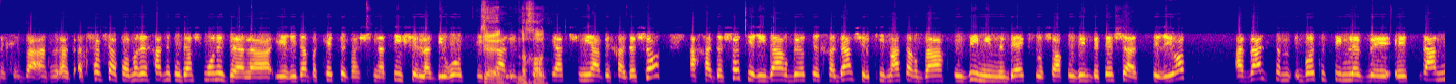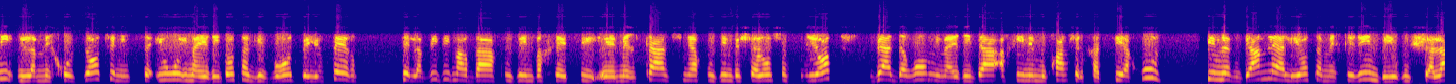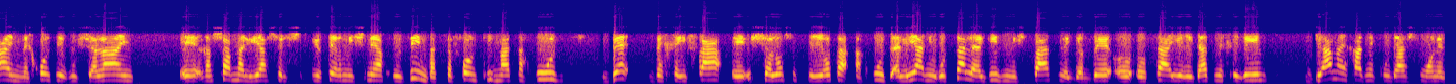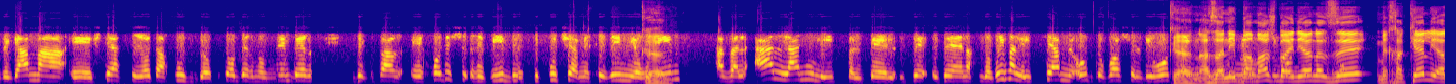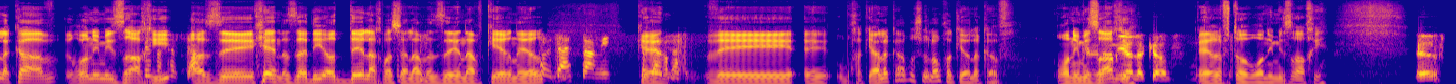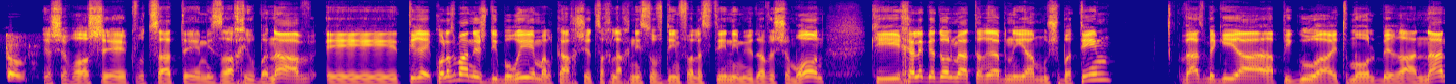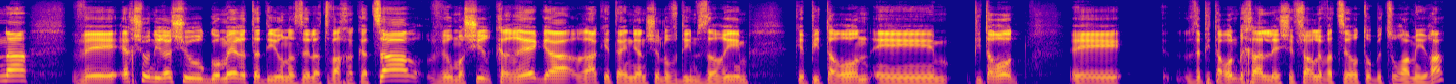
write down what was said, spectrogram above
עכשיו שאתה אומר 1.8 זה על הירידה בקצב השנתי של הדירות, כן, נכון. יד שנייה בחדשות, החדשות ירידה הרבה יותר חדה של כמעט 4 אחוזים, אם נדייק 3 אחוזים בתשע עשיריות, אבל בוא תשים לב, אה, אה, סמי, למחוזות שנמצאו עם הירידות הגבוהות ביותר, תל אביב עם 4 אחוזים וחצי, אה, מרכז 2 אחוזים ושלוש עשיריות, והדרום עם הירידה הכי נמוכה של חצי אחוז. שים לב גם לעליות המחירים בירושלים, מחוז ירושלים אה, רשם עלייה של יותר משני אחוזים, בצפון כמעט אחוז ובחיפה אה, שלוש עשיריות אחוז עלייה. אני רוצה להגיד משפט לגבי אותה ירידת מחירים, גם ה-1.8 וגם שתי עשיריות האחוז באוקטובר-נובמבר זה כבר אה, חודש רביעי ברציפות שהמחירים יורדים. כן. אבל אל לנו להתבלבל. זה, זה, אנחנו מדברים על היצע מאוד גבוה של דירות. כן, אז אני ממש בעניין הזה, מחכה לי על הקו, רוני מזרחי. בבקשה. אז אה, כן, אז אני אודה לך בשלב הזה, עינב קרנר. תודה, סמי. כן, והוא אה, מחכה על הקו או שהוא לא מחכה על הקו? רוני מזרחי? אני על הקו. ערב טוב, רוני מזרחי. ערב טוב. יושב ראש אה, קבוצת אה, מזרחי ובניו. אה, תראה, כל הזמן יש דיבורים על כך שצריך להכניס עובדים פלסטינים מיהודה ושומרון, כי חלק גדול מאתרי הבנייה מושבתים. ואז מגיע הפיגוע אתמול ברעננה, ואיכשהו נראה שהוא גומר את הדיון הזה לטווח הקצר, והוא משאיר כרגע רק את העניין של עובדים זרים כפתרון. אה, פתרון. אה, זה פתרון בכלל שאפשר לבצע אותו בצורה מהירה?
